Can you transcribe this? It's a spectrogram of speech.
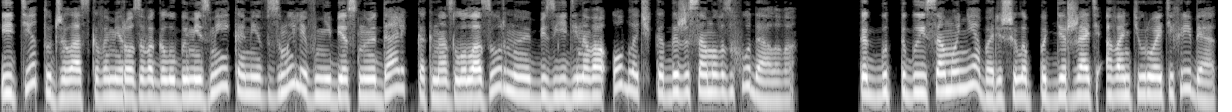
И те тут же ласковыми розово-голубыми змейками взмыли в небесную даль, как назло лазурную, без единого облачка, даже самого захудалого. Как будто бы и само небо решило поддержать авантюру этих ребят.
